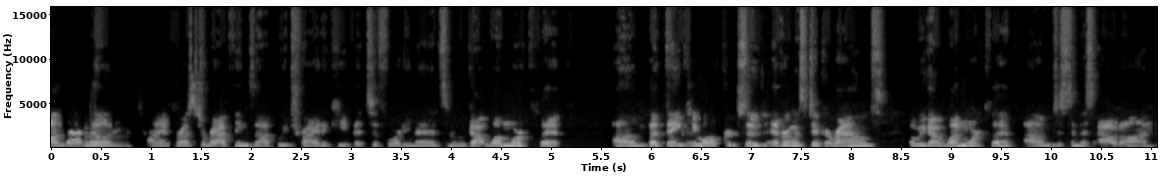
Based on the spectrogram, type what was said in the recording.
on that note, it's time for us to wrap things up. We try to keep it to 40 minutes, and we've got one more clip. Um, but thank Okay. you all for so everyone stick around. Uh, we got one more clip um, to send us out on.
